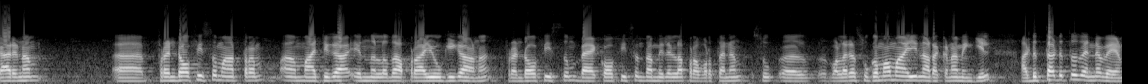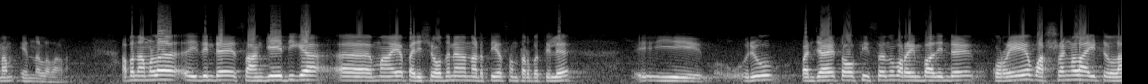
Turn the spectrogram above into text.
കാരണം ഫ്രണ്ട് ഓഫീസ് മാത്രം മാറ്റുക എന്നുള്ളത് അപ്രായോഗികമാണ്. ഫ്രണ്ട് ഓഫീസും ബാക്ക് ഓഫീസും തമ്മിലുള്ള പ്രവർത്തനം വളരെ സുഗമമായി നടക്കണമെങ്കിൽ അടുത്തടുത്ത് തന്നെ വേണം എന്നുള്ളതാണ്. അപ്പോൾ നമ്മൾ ഇതിന്റെ സാങ്കേതികമായ പരിശോധന നടത്തിയ സന്ദർഭത്തിൽ ഈ ഒരു പഞ്ചായത്ത് ഓഫീസ് എന്ന് പറയുമ്പോൾ അതിന്റെ കുറേ വർഷങ്ങളായിട്ടുള്ള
